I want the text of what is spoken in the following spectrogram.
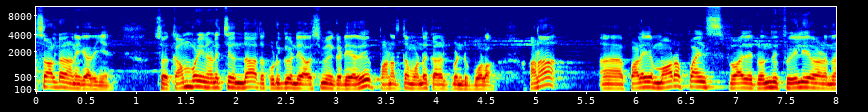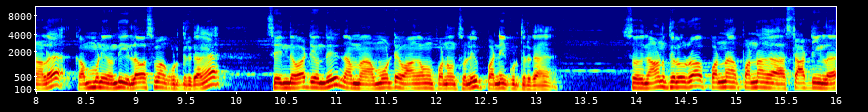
அசால்ட்டாக நினைக்காதீங்க. ஸோ கம்பெனி நினச்சிருந்தா அதை கொடுக்க வேண்டிய அவசியமே கிடையாது. பணத்தை மட்டும் கலெக்ட் பண்ணிட்டு போகலாம். ஆனால் பழைய மாரோ பாயிண்ட்ஸ் ப்ராஜெக்ட் வந்து ஃபெயிலியர் ஆனதுனால கம்பெனி வந்து இலவசமாக கொடுத்துருக்காங்க. ஸோ இந்த வாட்டி வந்து நம்ம அமௌண்ட்டே வாங்காமல் பண்ணோம்னு சொல்லி பண்ணி கொடுத்துருக்காங்க. ஸோ நானூற்றி ரூபா பண்ண பண்ணாங்க ஸ்டார்டிங்கில்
